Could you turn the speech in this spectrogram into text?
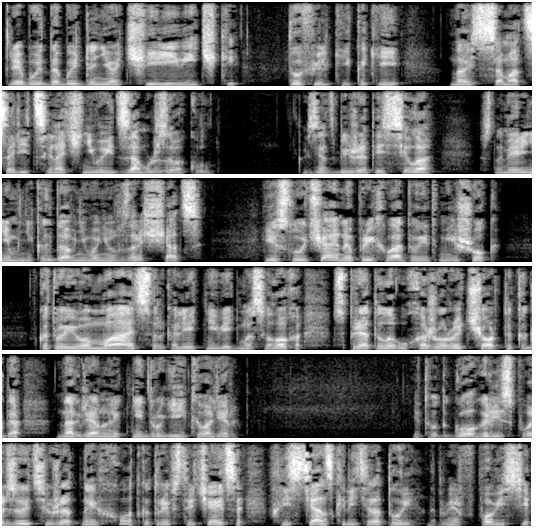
требует добыть для нее черевички, туфельки, какие носит сама царица, иначе не выйдет замуж за Вакулу. Кузнец бежит из села с намерением никогда в него не возвращаться и случайно прихватывает мешок, в который его мать, сорокалетняя ведьма Солоха, спрятала ухажера черта, когда нагрянули к ней другие кавалеры. И тут Гоголь использует сюжетный ход, который встречается в христианской литературе, например, в повести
